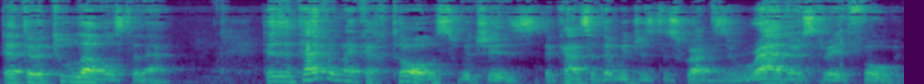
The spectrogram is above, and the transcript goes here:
that there are two levels to that. There's a type of mekachtos, which is the concept that we just described, is rather straightforward.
